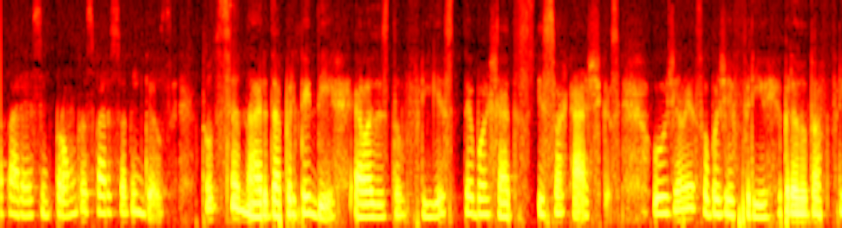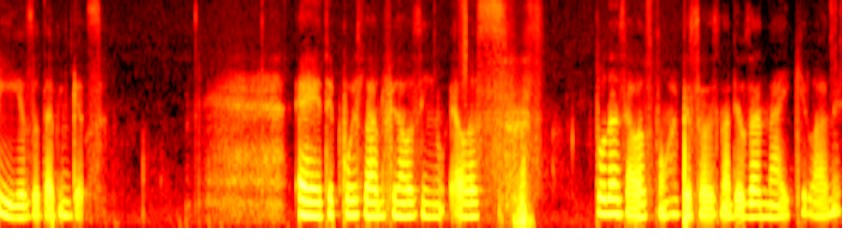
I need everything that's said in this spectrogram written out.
aparecem prontas para sua vingança. Todo o cenário dá para entender. Elas estão frias, debochadas e sarcásticas. O gelo e a sopa de frio representam a frieza da vingança. É, depois, lá no finalzinho, elas. Todas elas estão representadas na deusa Nike lá, né?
